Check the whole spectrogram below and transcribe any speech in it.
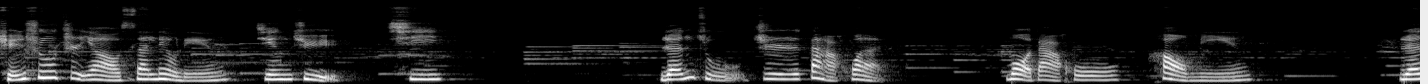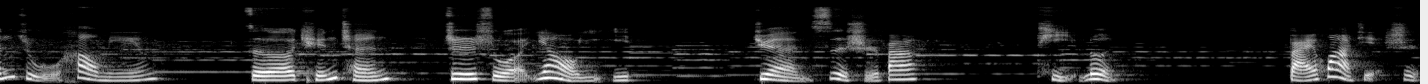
群书治要三六零京剧七。人主之大患，莫大乎好名。人主好名，则群臣之所要矣。卷四十八，体论。白话解释：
